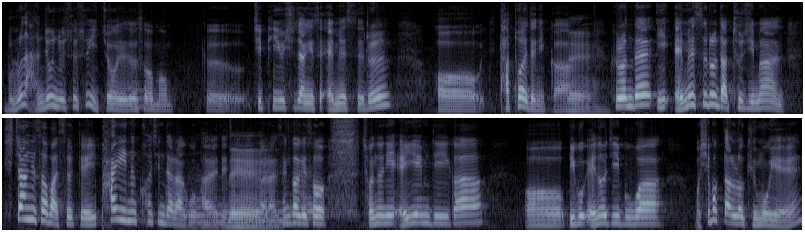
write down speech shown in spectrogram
물론 안 좋은 뉴스일 수 있죠. 예를 들어서 뭐 그 GPU 시장에서 MS를 어, 다퉈야 되니까. 네. 그런데 이 MS를 다투지만 시장에서 봤을 때 이 파이는 커진다라고 음. 봐야 되지 네. 않을까라는 생각에서 저는 이 AMD가 어, 미국 에너지부와 뭐 10억 달러 규모의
